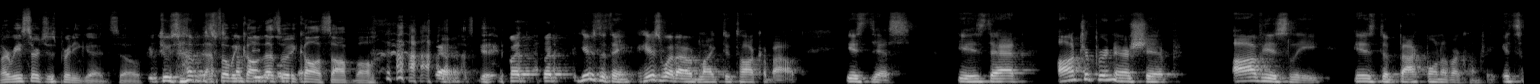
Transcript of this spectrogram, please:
My research is pretty good, so some, that's what we call that's what we call a softball. yeah. That's good. But but here's the thing. Here's what I would like to talk about is this is that entrepreneurship obviously is the backbone of our country. It's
